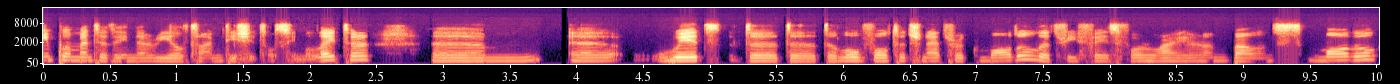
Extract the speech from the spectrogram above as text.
implemented in a real-time digital simulator. Um, uh, with the, the, the, low voltage network model, the three-phase four-wire unbalanced model,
